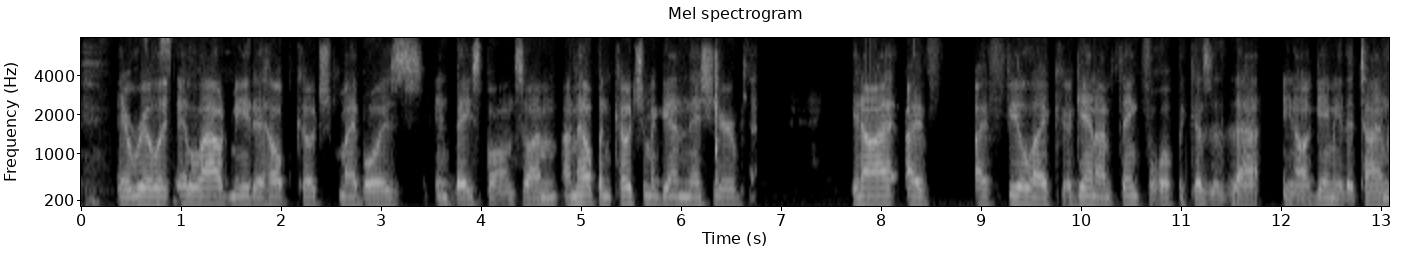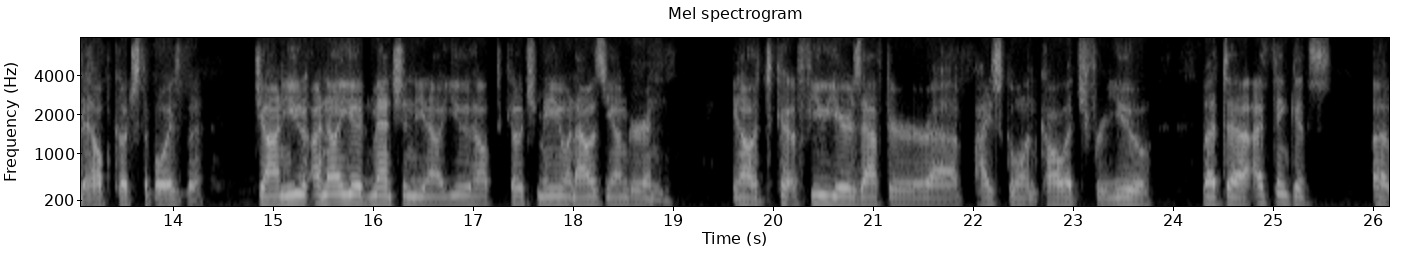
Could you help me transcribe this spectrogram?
it really awesome. it allowed me to help coach my boys in baseball and so i'm i'm helping coach them again this year but, you know i i've i feel like again i'm thankful because of that you know it gave me the time to help coach the boys but john you i know you had mentioned you know you helped coach me when i was younger and you know it's a few years after uh, high school and college for you but uh, i think it's uh,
